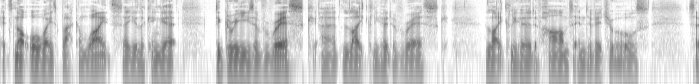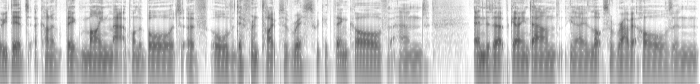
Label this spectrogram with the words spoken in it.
it's not always black and white. So you're looking at degrees of risk, uh, likelihood of risk, likelihood of harm to individuals. So we did a kind of big mind map on the board of all the different types of risks we could think of, and ended up going down, you know, lots of rabbit holes and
